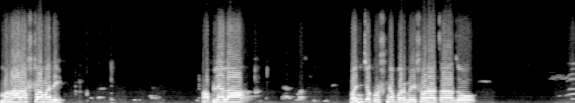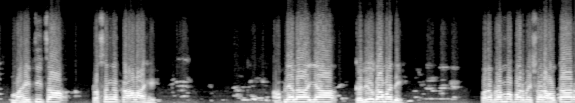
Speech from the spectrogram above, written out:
महाराष्ट्रामध्ये आपल्याला पंचकृष्ण परमेश्वराचा जो माहितीचा प्रसंग काळ आहे आपल्याला या कलियुगामध्ये परब्रह्म परमेश्वर अवतार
